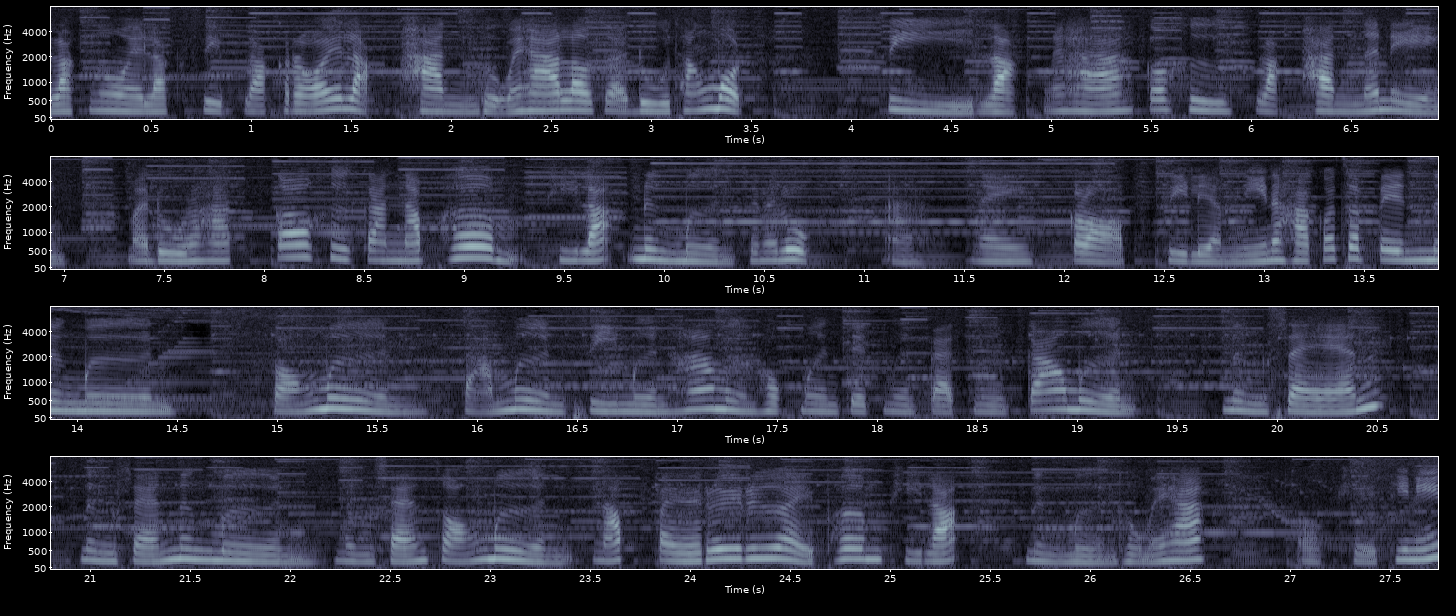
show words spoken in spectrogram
หลักหน่วย หลักสิบ หลักร้อย หลักพัน ถูกไหมคะ เราจะดูทั้งหมด 4 หลักนะคะ ก็คือหลักพันนั่นเอง มาดูนะคะ ก็คือการนับเพิ่มทีละ 10,000 ใช่ไหมลูกอะในกรอบสี่เหลี่ยมนี้นะคะ ก็จะเป็น 10,000 20,000 30,000 40,000 50,000 60,000 70,000 80,000 90,000 100,000 110,000 120,000 นับไปเรื่อยๆ เพิ่มทีละ 10,000 ถูกไหมคะ โอเค ทีนี้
